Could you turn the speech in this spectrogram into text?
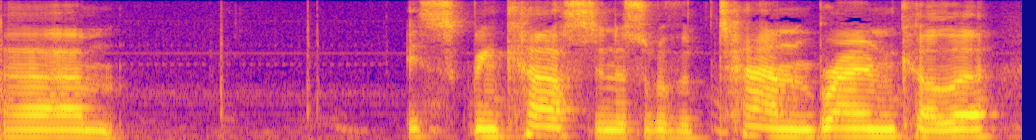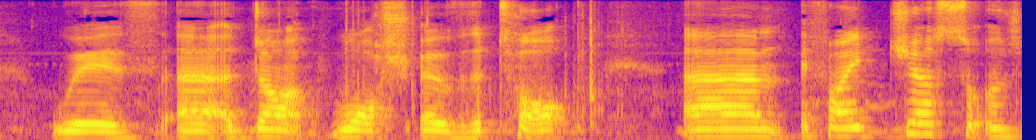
Um, it's been cast in a sort of a tan brown colour with uh, a dark wash over the top. Um, if I just sort of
